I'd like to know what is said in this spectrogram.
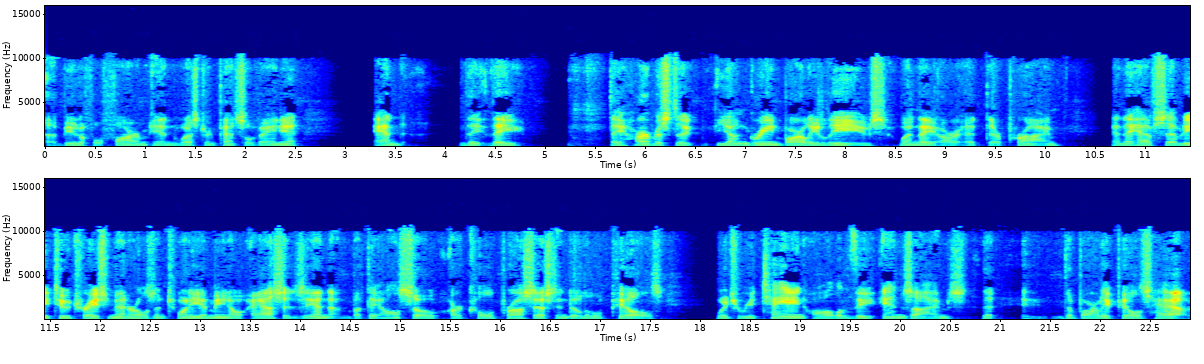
uh, beautiful farm in western Pennsylvania, and they they they harvest the young green barley leaves when they are at their prime, and they have 72 trace minerals and 20 amino acids in them. But they also are cold processed into little pills, which retain all of the enzymes that the barley pills have.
